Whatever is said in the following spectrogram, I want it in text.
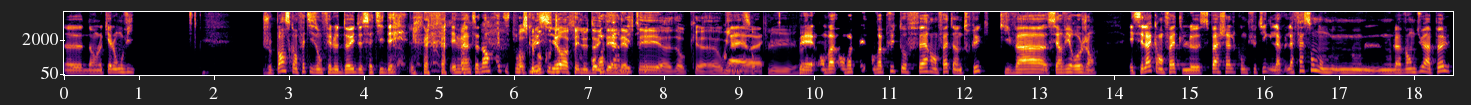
euh, dans lequel on vit. Je pense qu'en fait, ils ont fait le deuil de cette idée. et maintenant, en fait, ils sont Je pense que beaucoup de gens ont fait le deuil des NFT, euh, donc euh, oui, Ouais, ils sont ouais. plus. Mais on va, on, va, plus- on va plutôt faire en fait un truc qui va servir aux gens. Et c'est là qu'en fait le spatial computing, la, la façon dont nous, nous- nous l'a vendu Apple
